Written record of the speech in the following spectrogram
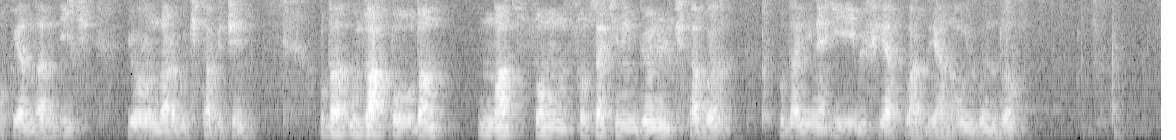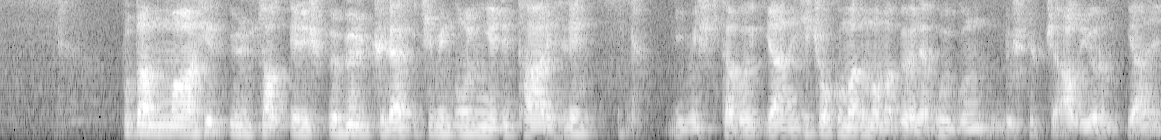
okuyanların ilk yorumları bu kitap için. Bu da Uzak Doğu'dan Natsumu Sosaki'nin Gönül kitabı. Bu da yine iyi bir fiyat vardı yani uygundu. Bu da Mahir Ünsal Eriş Öbürküler 2017 tarihli imiş kitabı. Yani hiç okumadım ama böyle uygun düştükçe alıyorum. Yani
